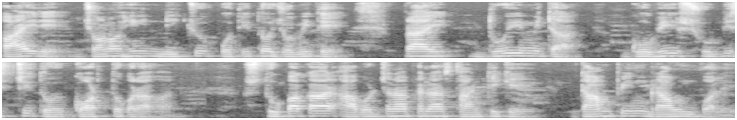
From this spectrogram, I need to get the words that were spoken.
বাইরে জনহীন নিচু পতিত জমিতে প্রায় দুই মিটার গভীর সুবিস্তৃত গর্ত করা হয়। স্তূপাকার আবর্জনা ফেলার স্থানটিকে ডাম্পিং গ্রাউন্ড বলে।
